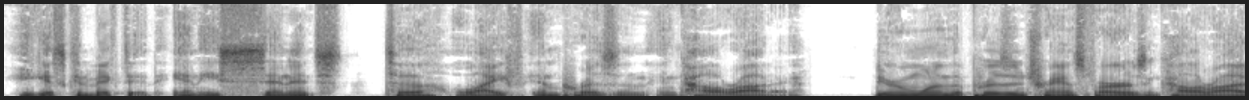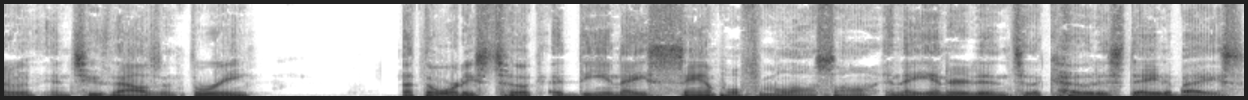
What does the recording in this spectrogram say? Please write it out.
he gets convicted and he's sentenced to life in prison in Colorado. During one of the prison transfers in Colorado in 2003, authorities took a DNA sample from Melancon and they entered it into the CODIS database.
